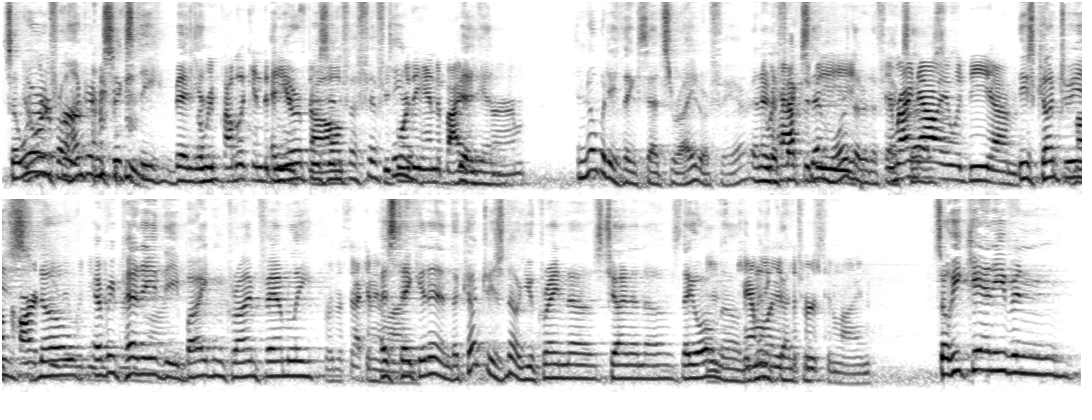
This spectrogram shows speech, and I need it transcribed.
so in we're in for 160 billion, Republican to and be Europe is in for 15 before the end of Biden's billion. term. and nobody thinks that's right or fair, and It it, affects them be. more than it affects us. and right us. now, it would be um, These countries McCarthy know every the- penny the Biden crime family for the second has line. taken in. The countries know. Ukraine knows. China knows. They all Is know. The many is the first in line. So he can't even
